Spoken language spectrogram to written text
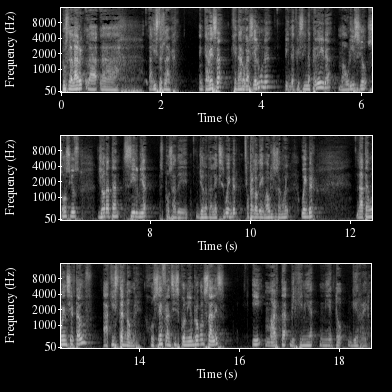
pues la, la, la lista es larga. Encabeza Genaro García Luna, Linda Cristina Pereira, Mauricio Socios, Jonathan Silvia, esposa de Jonathan Alexis Weinberg, perdón, de Mauricio Samuel Weinberg, Nathan Wensier aquí está el nombre, José Francisco Niembro González y Marta Virginia Nieto Guerrero.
